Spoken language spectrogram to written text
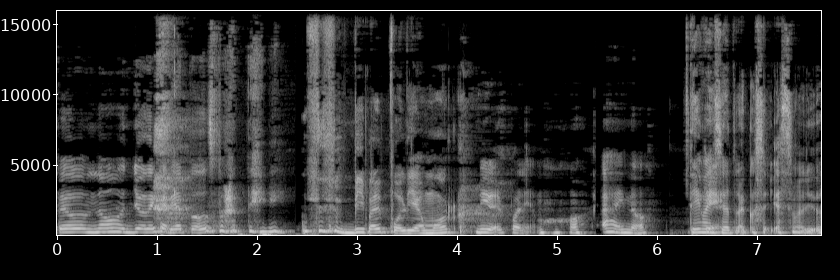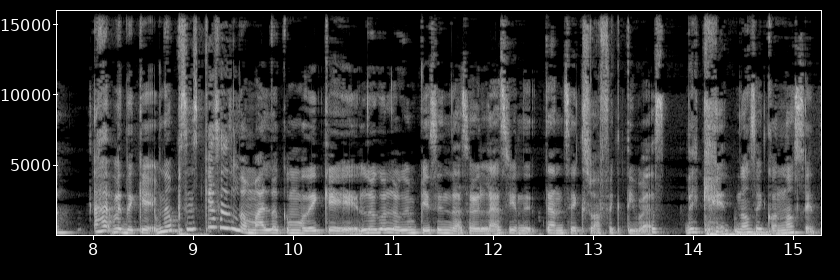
pero no, yo dejaría a todos por ti. Viva el poliamor. Viva el poliamor. Ay, no. Te iba a decir otra cosa, ya se me olvidó. Ah, de que, no, pues es que eso es lo malo, como de que luego, luego empiecen las relaciones tan sexoafectivas, de que no se conocen.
